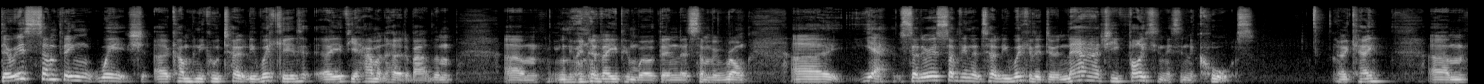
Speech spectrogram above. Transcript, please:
there is something which a company called Totally Wicked, uh, if you haven't heard about them, um, in the vaping world, then there's something wrong. Uh, yeah, so there is something that Totally Wicked are doing. They're actually fighting this in the courts. Okay, um,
